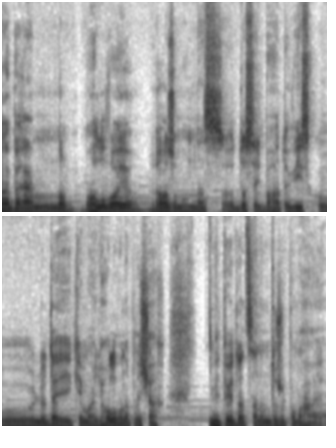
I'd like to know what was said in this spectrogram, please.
Ми беремо ну, головою, розумом. У нас досить багато війську людей, які мають голову на плечах. Відповідно, це нам дуже допомагає.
